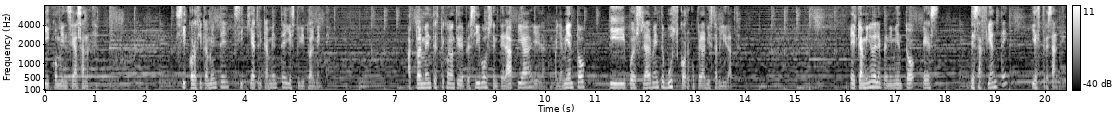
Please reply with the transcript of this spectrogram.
y comencé a sanar psicológicamente, psiquiátricamente y espiritualmente. Actualmente estoy con antidepresivos en terapia y en acompañamiento y pues realmente busco recuperar mi estabilidad. El camino del emprendimiento es desafiante y estresante.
